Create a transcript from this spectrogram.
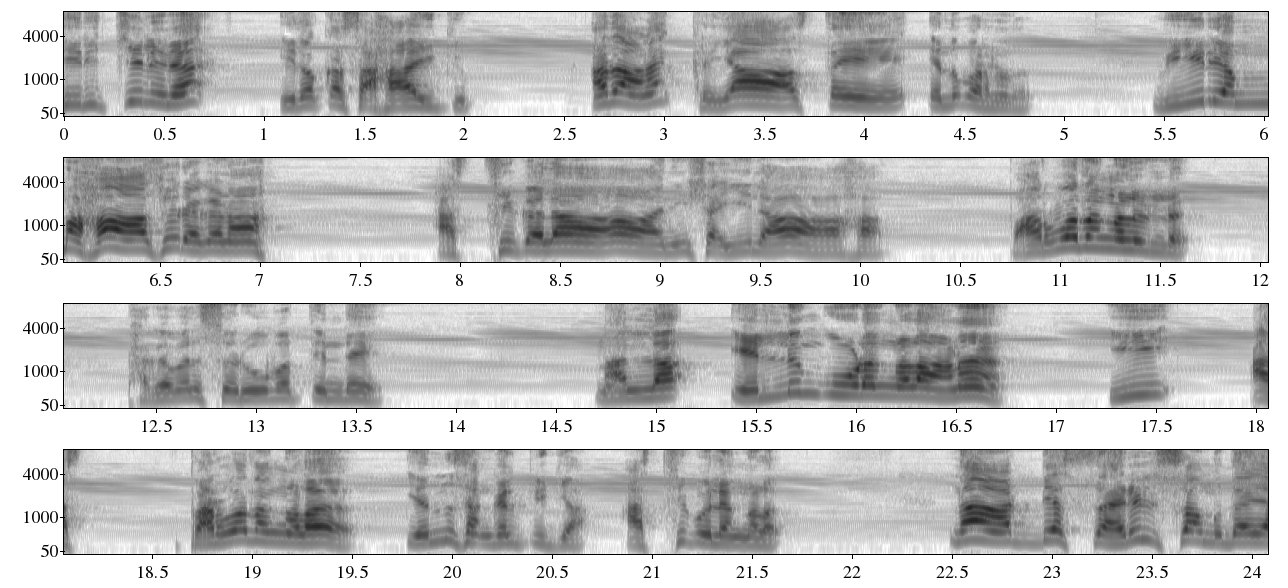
തിരിച്ചിലിന് ഇതൊക്കെ സഹായിക്കും. അതാണ് ക്രിയാസ്തേ എന്ന് പറഞ്ഞത്. വീര്യം മഹാസുരഗണ അസ്ഥികലാനി ശൈലാഹ. പർവതങ്ങളുണ്ട്. ഭഗവത് സ്വരൂപത്തിന്റെ നല്ല എല്ലും കൂടങ്ങളാണ് ഈ അസ് പർവതങ്ങൾ എന്ന് സങ്കല്പിക്കുക. അസ്ഥികുലങ്ങൾ നാട്യ സരിൽ സമുദയ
